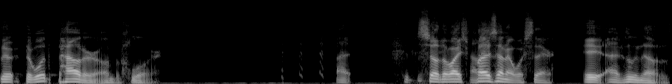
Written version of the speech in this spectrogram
There there was powder on the floor. So the vice president was there It, uh, who knows?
